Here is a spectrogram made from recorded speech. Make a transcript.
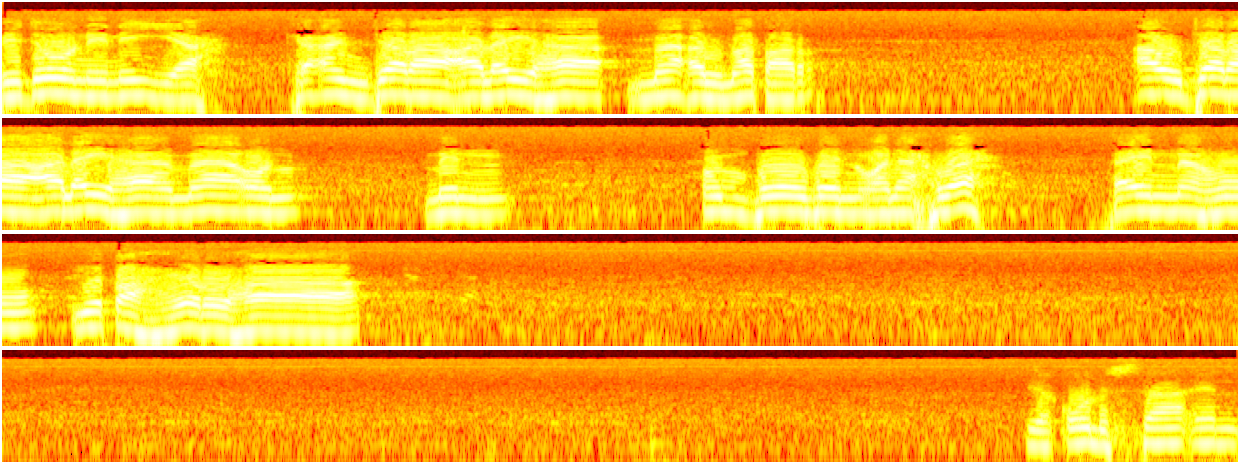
بدون نية كأن جرى عليها ماء المطر أو جرى عليها ماء من أنبوب ونحوه فإنه يطهرها. يقول السائل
